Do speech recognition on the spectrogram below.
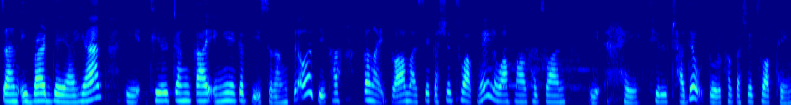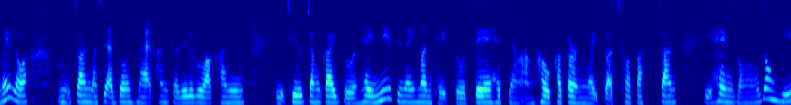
chan i birthday a hian i thil tangkai enge ka ti sarang te o ti kha. Ka ngai to ma se ka she chuak mai lawa ma kha chuan hei til chadeu dur kha ka she chuak thei mai lawa chan ma se adon nai khan ka ril ruwa khanin i til changkai dur hei ni ti nei man thei dur te hetang ang hau kha karon ngai ta chuaka chan i heng zong zong hi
